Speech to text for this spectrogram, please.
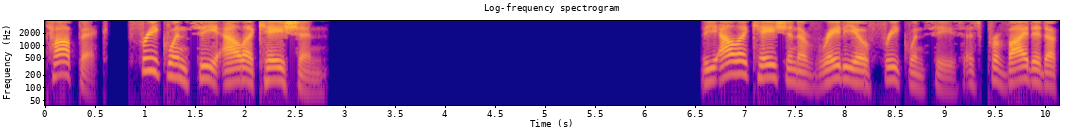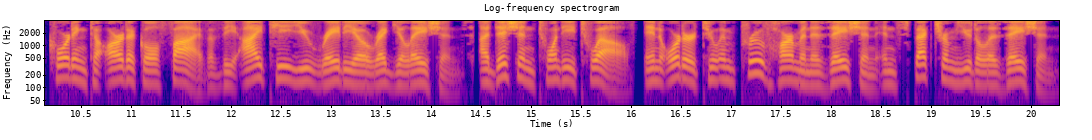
Topic: Frequency allocation The allocation of radio frequencies is provided according to Article 5 of the ITU Radio Regulations edition 2012. .In order to improve harmonization in spectrum utilization,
